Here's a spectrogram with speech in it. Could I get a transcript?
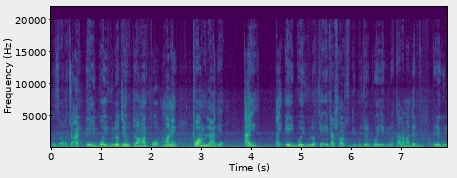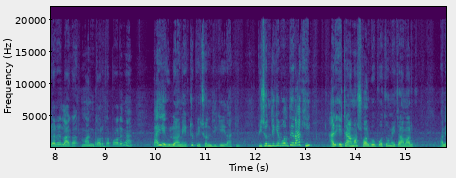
বুঝতে পেরেছ? আর এই বইগুলো যেহেতু আমার মানে কম লাগে, তাই তাই এই বইগুলোকে, এটা সরস্বতী পুজোর বই, এগুলো তো আর আমাদের রেগুলারে লাগা মানে দরকার পড়ে না। তাই এগুলো আমি একটু পিছন দিকেই রাখি। পিছন দিকে বলতে রাখি, আর এটা আমার সর্বপ্রথম, এটা আমার মানে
